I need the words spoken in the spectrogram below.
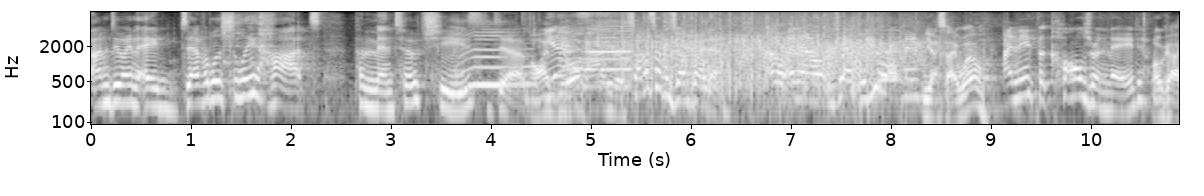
I'm doing a devilishly hot pimento cheese mm. dip. Oh, I Yes. love So I'm just gonna jump right in. Oh, and now, Jeff, will you help me? Yes, I will. I need the cauldron made. Okay.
